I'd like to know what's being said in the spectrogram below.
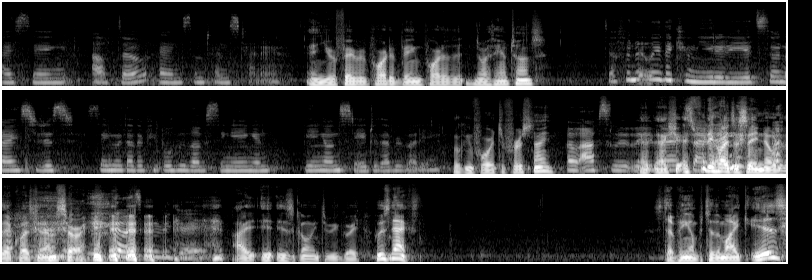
I sing alto and sometimes tenor. and your favorite part of being part of the Northamptones? Definitely the community. It's so nice to just sing with other people who love singing and being on stage with everybody. Looking forward to first night? Oh, absolutely. Very Actually, it's pretty hard to say no to that question. I'm sorry. No, it's gonna be great. I, it is going to be great. Who's next? Stepping up to the mic is,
